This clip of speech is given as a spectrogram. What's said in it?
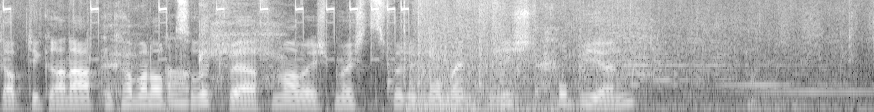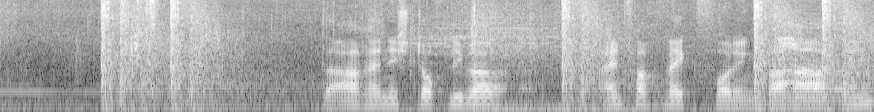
Glaube, die Granaten kann man auch zurückwerfen, aber ich möchte es für den Moment nicht probieren. Da renne ich doch lieber einfach weg vor den Granaten.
